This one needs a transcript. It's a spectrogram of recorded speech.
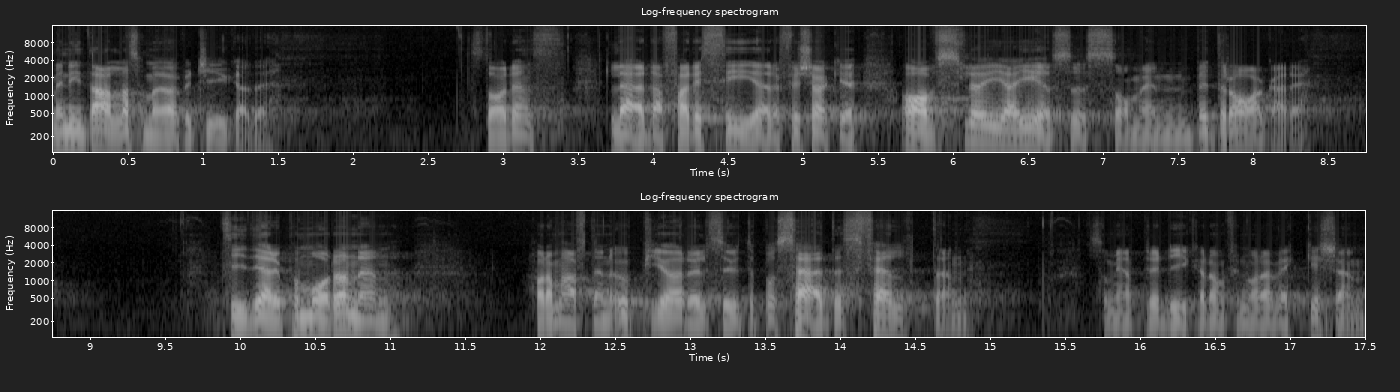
Men inte alla som är övertygade. Stadens lärda fariseer försöker avslöja Jesus som en bedragare. Tidigare på morgonen har de haft en uppgörelse ute på sädesfälten som jag predikade om för några veckor sedan,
